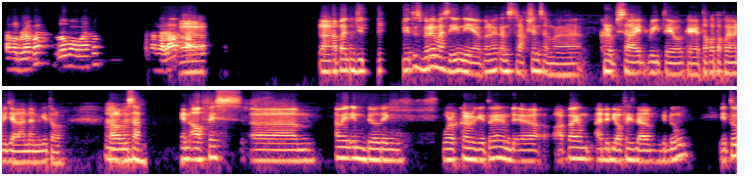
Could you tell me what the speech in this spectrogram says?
tanggal berapa? Lo mau masuk? Tanggal 8 Eh, 8 Juni itu sebenarnya masih ini ya, apa namanya construction sama curbside retail kayak toko-toko yang di jalanan gitu loh. Kalau Hmm. misal in office, um, I mean in building worker gitu yang eh, apa yang ada di office dalam gedung itu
